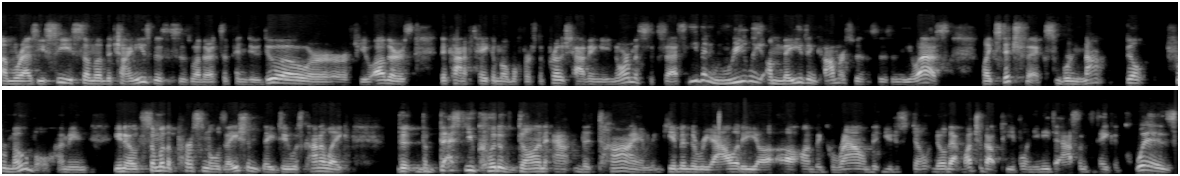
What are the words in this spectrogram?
Um, whereas you see some of the Chinese businesses, whether it's a Pinduoduo or, or a few others, that kind of take a mobile first approach, having enormous success. Even really amazing commerce businesses in the US, like Stitch Fix, were not built for mobile. I mean, you know, some of the personalization they do was kind of like the, the best you could have done at the time, given the reality uh, uh, on the ground that you just don't know that much about people and you need to ask them to take a quiz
